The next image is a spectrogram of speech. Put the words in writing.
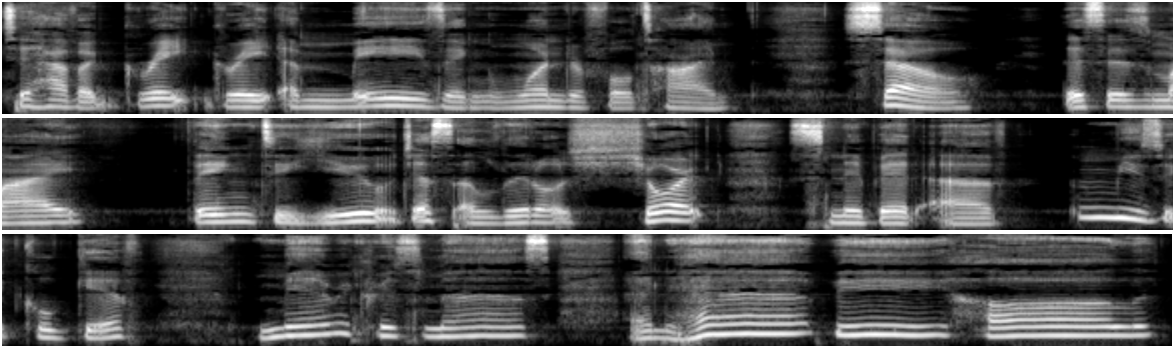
to have a great, great, amazing, wonderful time. So, this is my thing to you, just a little short snippet of musical gift. Merry Christmas and happy holidays.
